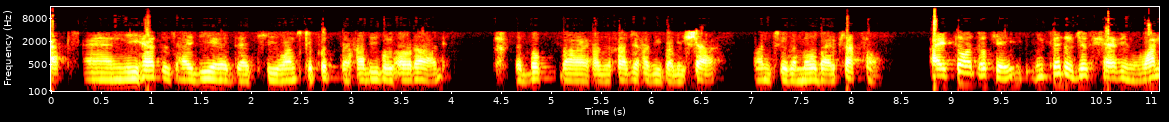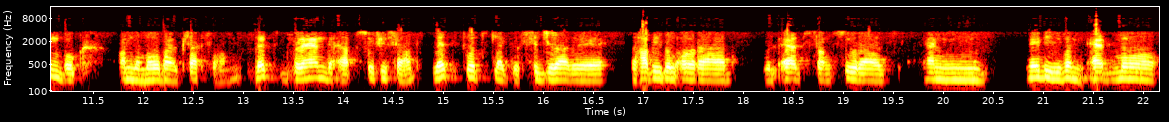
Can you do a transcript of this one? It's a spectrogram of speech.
apps. And he had this idea that he wants to put the Habibul Awrad, the book by Hazrat Khaja Habib Ali Shah, onto the mobile platform. I thought, okay, instead of just having one book on the mobile platform, let's brand the app Sufi Sab. Let's put like the Sijra there, the Habibul Awrad, we'll add some surahs and maybe even add more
